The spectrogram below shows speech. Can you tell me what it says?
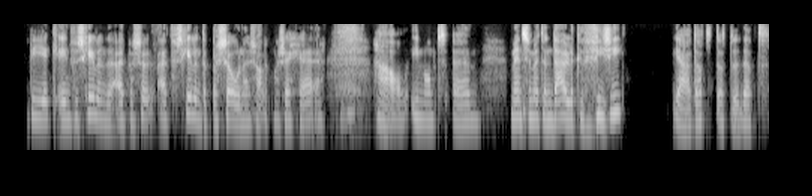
die ik in verschillende, uit, uit verschillende personen, zal ik maar zeggen, eh, haal. Iemand, ehm, mensen met een duidelijke visie. Ja, dat, dat, dat,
